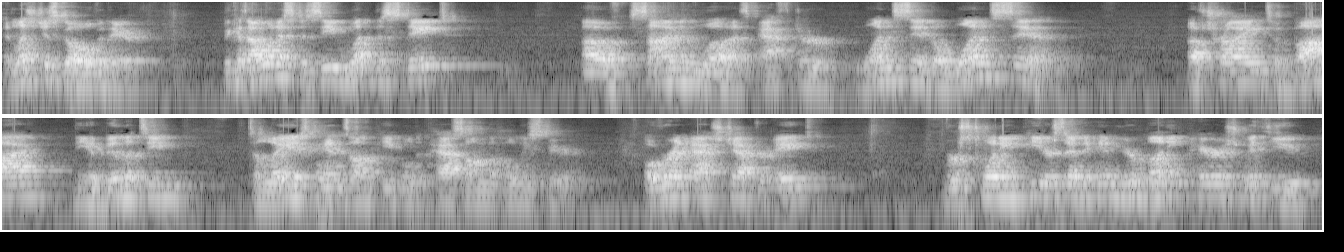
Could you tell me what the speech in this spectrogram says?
and let's just go over there because I want us to see what the state of Simon was after one sin, the one sin of trying to buy the ability to lay his hands on people to pass on the Holy Spirit. Over in Acts chapter 8, Verse 20 Peter said to him, Your money perish with you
